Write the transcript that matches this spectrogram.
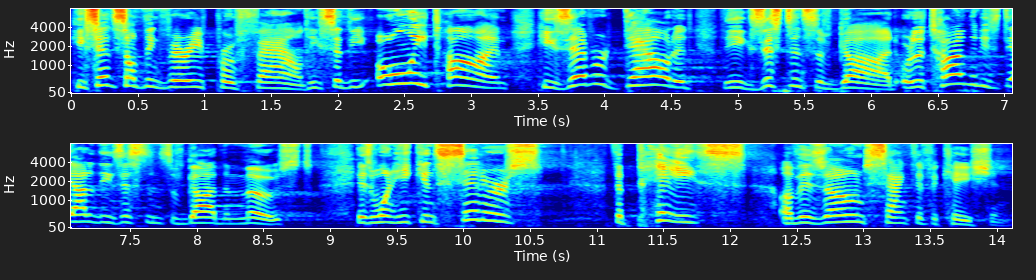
He said something very profound. He said, The only time he's ever doubted the existence of God, or the time that he's doubted the existence of God the most, is when he considers the pace of his own sanctification.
